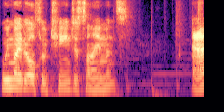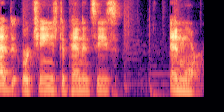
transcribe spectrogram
We might also change assignments, add or change dependencies, and more.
